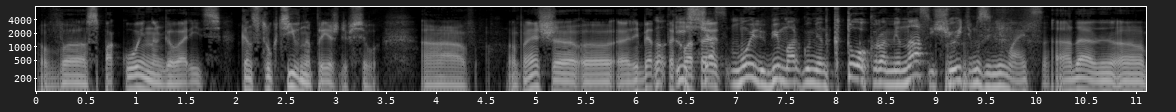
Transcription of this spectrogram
в, спокойно, говорить конструктивно прежде всего. Ну, понимаешь, э, э, ребята-то ну, хватает... сейчас мой любимый аргумент. Кто, кроме нас, еще этим занимается? А, да, э,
